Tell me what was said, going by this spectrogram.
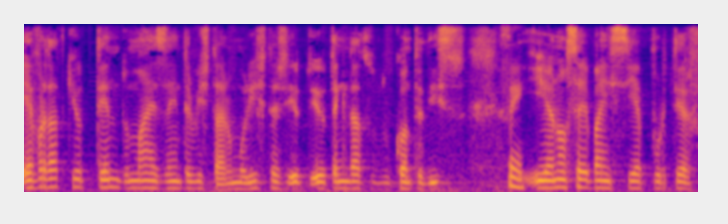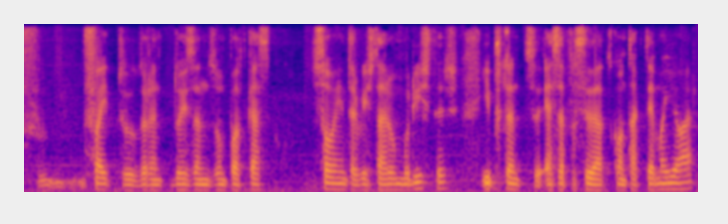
é, verdade que eu tendo mais a entrevistar humoristas, eu, eu, tenho dado conta disso. Sim. E eu não sei bem se é por ter feito durante dois anos um podcast só a entrevistar humoristas e, portanto, essa facilidade de contacto é maior,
